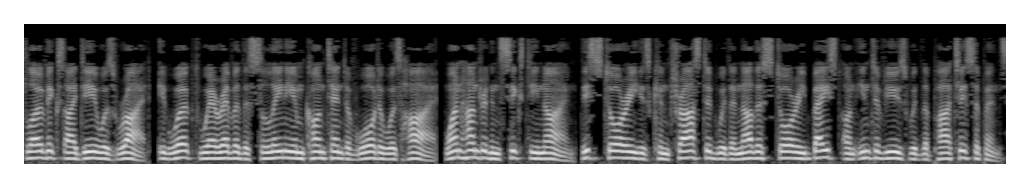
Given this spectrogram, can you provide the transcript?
Slovic's idea was right. It worked wherever the selenium content of water was high. 169. This story is contrasted with another story based on interviews with the participants.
